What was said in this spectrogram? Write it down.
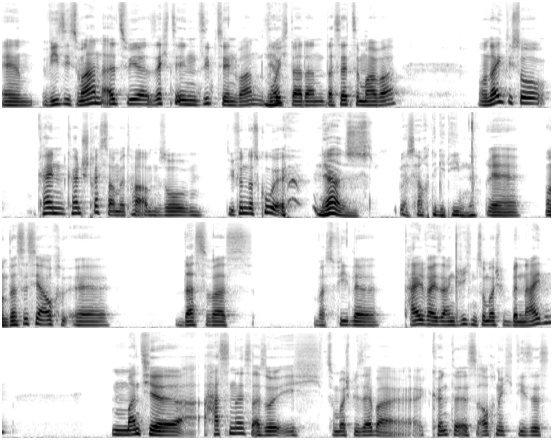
ähm, wie sie es waren, als wir 16, 17 waren, wo Ja. ich da dann das letzte Mal war. Und eigentlich so kein, kein Stress damit haben. So, die finden das cool. Ja, das ist, das ist ja auch legitim, ne? Äh, und das ist ja auch äh, das, was, was viele teilweise an Griechen zum Beispiel beneiden. Manche hassen es, also ich zum Beispiel selber könnte es auch nicht, dieses,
